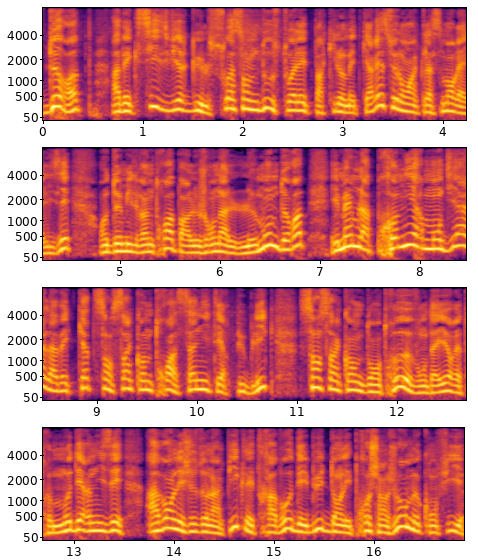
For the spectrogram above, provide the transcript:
d'Europe avec 6,72 toilettes par kilomètre carré selon un classement réalisé en 2023 par le journal Le Monde d'Europe et même la première mondiale avec 453 sanitaires publics. 150 d'entre eux vont d'ailleurs être modernisés avant les Jeux Olympiques. Les travaux débutent dans les prochains jours, me confie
